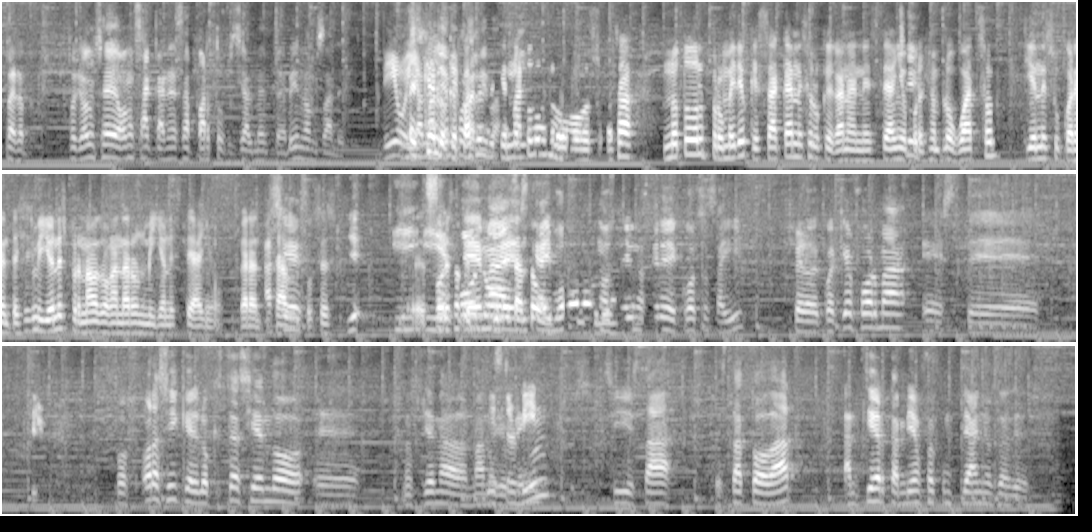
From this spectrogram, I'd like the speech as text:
pero, pues yo no sé de dónde sacan esa parte oficialmente. A mí no me sale. es que lo que pasa es que no todos los, o sea, no todo el promedio que sacan es lo que ganan este año. Por ejemplo, Watson tiene su 46 millones, pero nada más va a ganar un millón este año, garantizado. Entonces, y, eh, el tema es que hay bonos, hay una serie de cosas ahí, pero de cualquier forma, este, pues ahora sí que lo que esté haciendo eh, nos llena las manos. Mr. Bean. sí, está, está todo dar. Antier también fue cumpleaños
